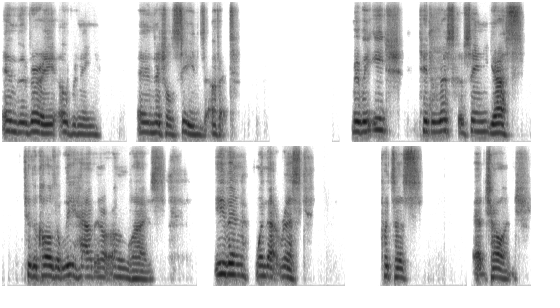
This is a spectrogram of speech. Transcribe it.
in the very opening and initial seeds of it. May we each take the risk of saying yes to the calls that we have in our own lives, even when that risk puts us at challenge.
